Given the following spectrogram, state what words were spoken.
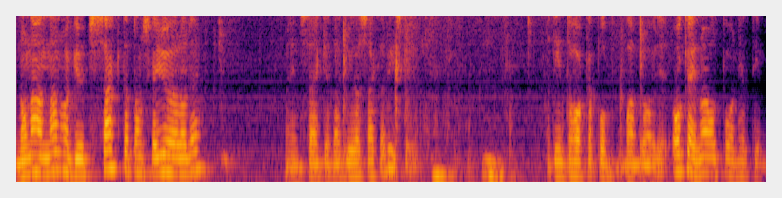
Någon annan har Gud sagt att de ska göra det. Men det är inte säkert att Gud har sagt att vi ska göra det. Mm. Att inte haka på bara bra idéer. Okej, nu har jag hållit på en hel timme.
